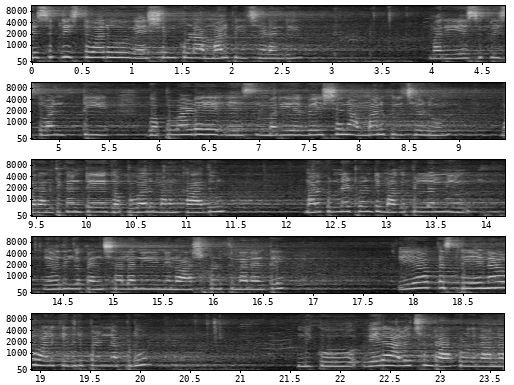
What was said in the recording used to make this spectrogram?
యేసుక్రీస్తు వారు వేష్యను కూడా అమ్మని పిలిచాడండి. మరి యేసుక్రీస్తు వంటి గొప్పవాడే యేసు మరి వేష్యని అమ్మని పిలిచాడు? మరి అంతకంటే గొప్పవారు మనం కాదు. మనకున్నటువంటి మగపిల్లల్ని ఏ విధంగా పెంచాలని నేను ఆశపడుతున్నానంటే ఏ ఒక్క స్త్రీ అయినా వాళ్ళకి ఎదురుపడినప్పుడు నీకు వేరే ఆలోచన రాకూడదు నాన్న.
